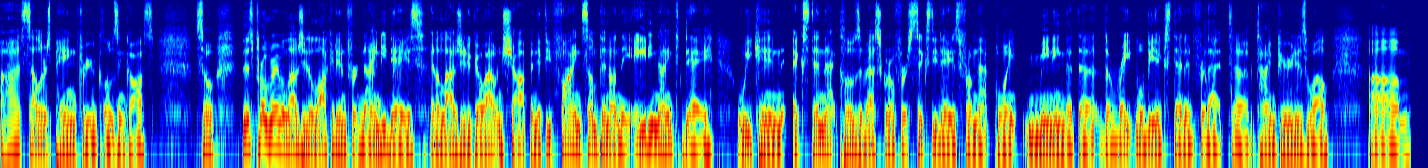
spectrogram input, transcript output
uh, sellers paying for your closing costs. So this program allows you to lock it in for 90 days. It allows you to go out and shop. And if you find something on the 89th day, we can extend that close of escrow for 60 days from that point, meaning that the, the rate will be extended for that uh, time period as well. Um,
